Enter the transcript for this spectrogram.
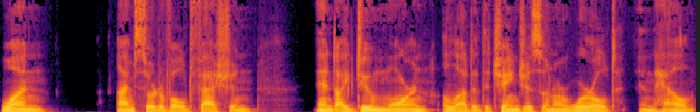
one, I'm sort of old fashioned and I do mourn a lot of the changes in our world and how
